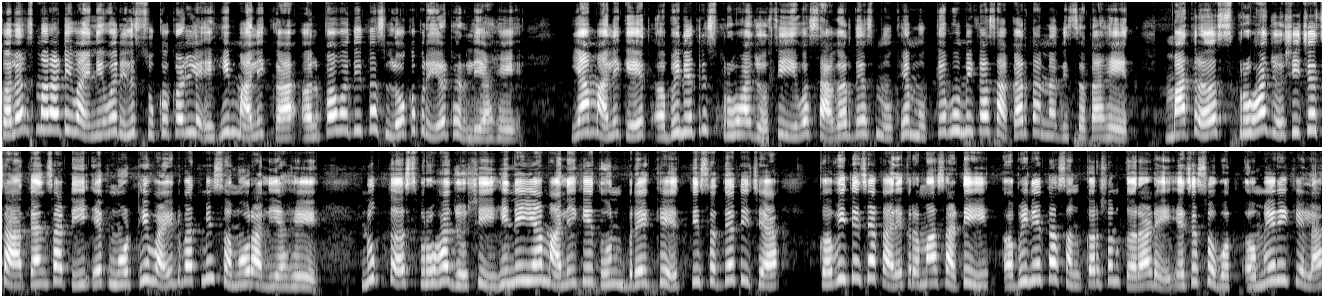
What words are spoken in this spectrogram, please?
कलर्स मराठी वाहिनीवरील सुखकडले ही मालिका अल्पावधीतच लोकप्रिय ठरली आहे. या मालिकेत अभिनेत्री स्पृहा जोशी व सागर देशमुख हे मुख्य भूमिका साकारताना दिसत आहेत. मात्र स्पृहा जोशीच्या चाहत्यांसाठी एक मोठी वाईट बातमी समोर आली आहे. नुकतंच स्पृहा जोशी हिने या मालिकेतून ब्रेक घेत ती सध्या तिच्या कवितेच्या कार्यक्रमासाठी अभिनेता संकर्षण कराडे याच्यासोबत अमेरिकेला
